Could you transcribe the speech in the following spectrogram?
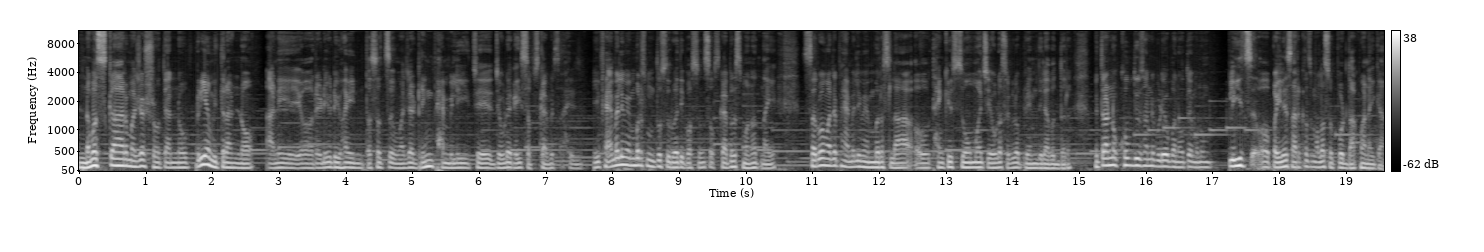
नमस्कार माझ्या श्रोत्यांनो प्रिय मित्रांनो आणि रेडिओ डिव्हाइन तसंच माझ्या ड्रीम फॅमिलीचे जेवढे काही सबस्क्रायबर्स आहेत मी फॅमिली मेंबर्स म्हणतो सुरुवातीपासून सबस्क्रायबर्स म्हणत नाही. सर्व माझ्या फॅमिली मेंबर्सला थँक्यू सो मच एवढं सगळं प्रेम दिल्याबद्दल. मित्रांनो खूप दिवसांनी व्हिडिओ बनवतोय म्हणून प्लीज पहिल्यासारखंच मला सपोर्ट दाखवा नाही का?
